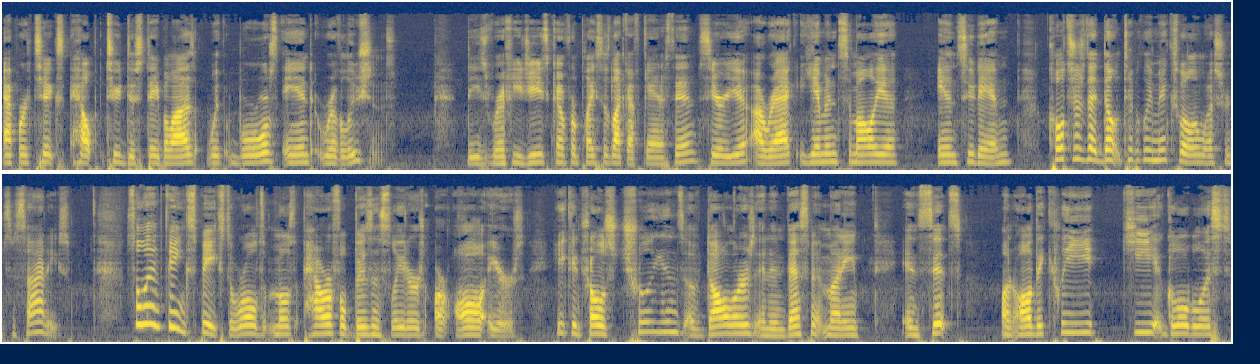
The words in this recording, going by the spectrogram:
apparatchiks help to destabilize with wars and revolutions. These refugees come from places like Afghanistan, Syria, Iraq, Yemen, Somalia, and Sudan, cultures that don't typically mix well in Western societies. So when Fink speaks, the world's most powerful business leaders are all ears. He controls trillions of dollars in investment money and sits on all the key, key globalist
